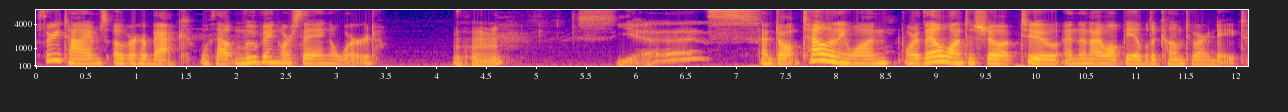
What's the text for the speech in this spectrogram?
three times over her back without moving or saying a word. Yes. And don't tell anyone, or they'll want to show up too, and then I won't be able to come to our date.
